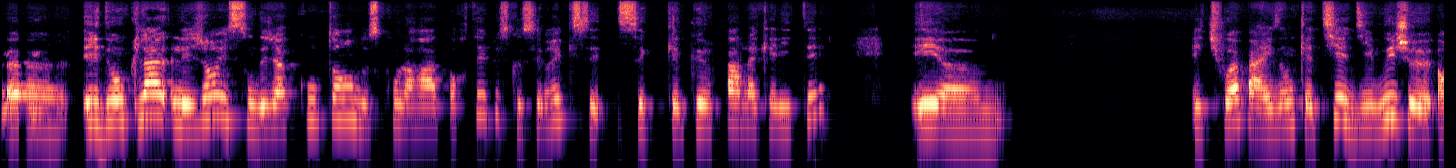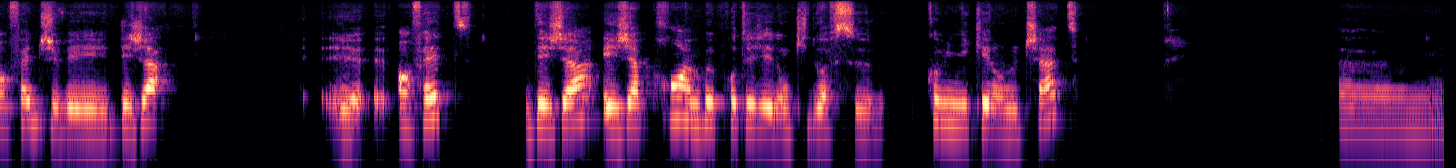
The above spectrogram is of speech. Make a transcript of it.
et donc là, les gens, ils sont déjà contents de ce qu'on leur a apporté, parce que c'est vrai que c'est quelque part la qualité. Et, et tu vois, par exemple, Cathy, elle dit oui, je, en fait, je vais déjà, euh, en fait, déjà, et j'apprends à me protéger. Donc, ils doivent se communiquer dans le chat. Euh,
